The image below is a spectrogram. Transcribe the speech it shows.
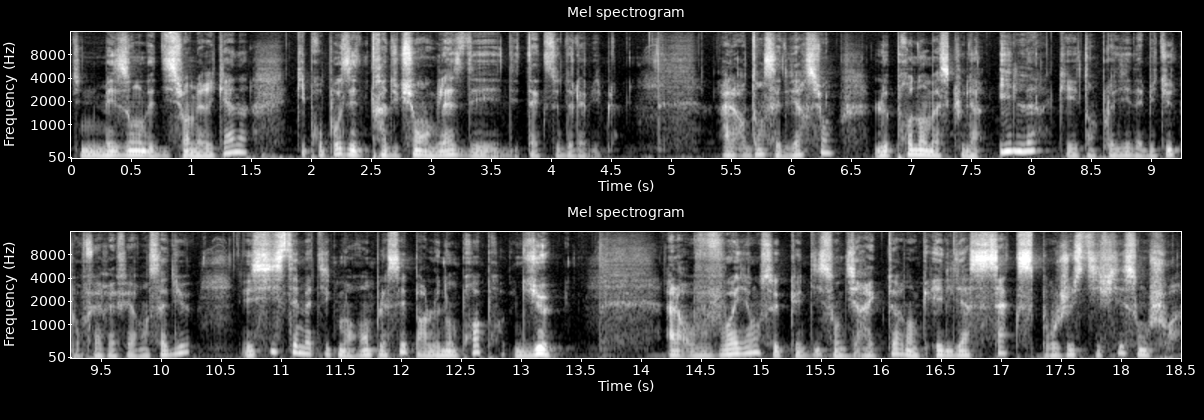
c'est une maison d'édition américaine qui propose des traductions anglaises des, textes de la Bible. Alors dans cette version, le pronom masculin il, qui est employé d'habitude pour faire référence à Dieu, est systématiquement remplacé par le nom propre Dieu. Alors voyons ce que dit son directeur, donc Elias Sachs, pour justifier son choix.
